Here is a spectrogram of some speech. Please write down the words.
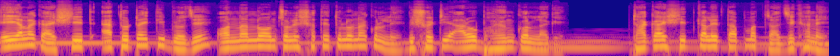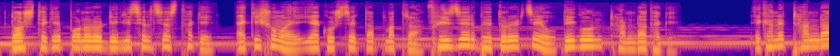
এই এলাকায় শীত এতটাই তীব্র যে অন্যান্য অঞ্চলের সাথে তুলনা করলে বিষয়টি আরও ভয়ঙ্কর লাগে। ঢাকায় শীতকালের তাপমাত্রা যেখানে দশ থেকে পনেরো ডিগ্রি সেলসিয়াস থাকে, একই সময়ে ইয়াকুটসের তাপমাত্রা ফ্রিজের ভেতরের চেয়েও দ্বিগুণ ঠান্ডা থাকে। এখানে ঠান্ডা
